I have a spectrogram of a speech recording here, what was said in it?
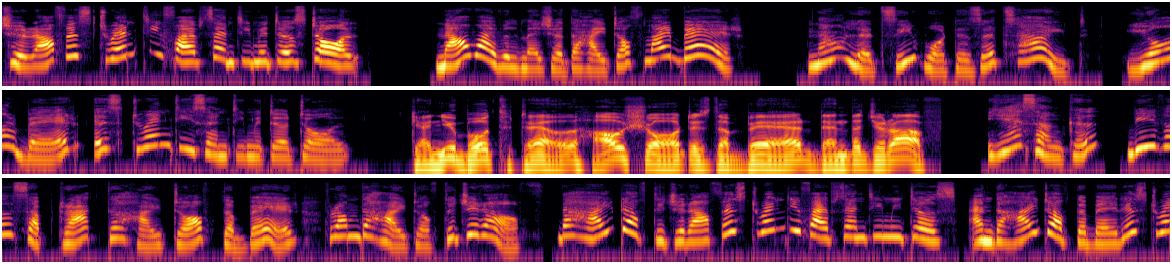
giraffe is 25 centimeters tall. Now I will measure the height of my bear. Now let's see what is its height. Your bear is 20 centimeter tall. Can you both tell how short is the bear than the giraffe? Yes, uncle. We will subtract the height of the bear from the height of the giraffe. The height of the giraffe is 25 centimeters and the height of the bear is 20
